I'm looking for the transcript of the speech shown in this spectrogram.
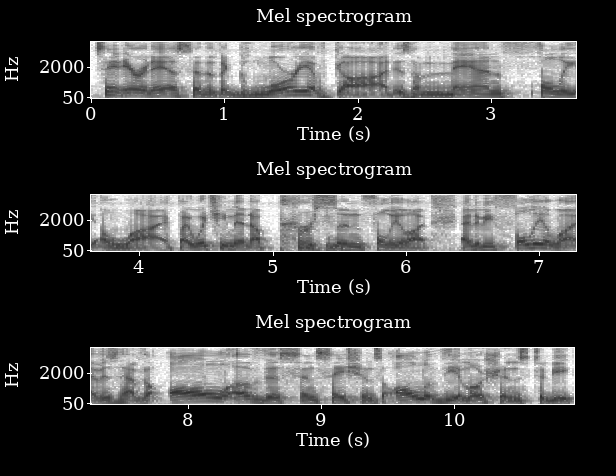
Saint Irenaeus said that the glory of God is a man fully alive, by which he meant a person fully alive. And to be fully alive is to have the, all of the sensations, all of the emotions, to be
